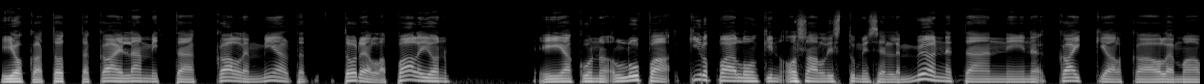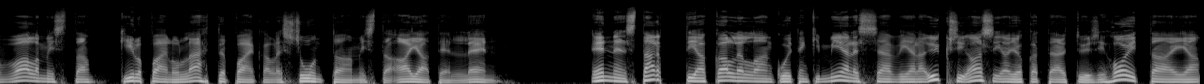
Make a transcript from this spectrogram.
joka totta kai lämmittää Kallen mieltä todella paljon. Ja kun lupa kilpailuunkin osallistumiselle myönnetään, niin kaikki alkaa olemaan valmista kilpailun lähtöpaikalle suuntaamista ajatellen. Ennen starttia Kallella on kuitenkin mielessään vielä yksi asia, joka täytyisi hoitaa ja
